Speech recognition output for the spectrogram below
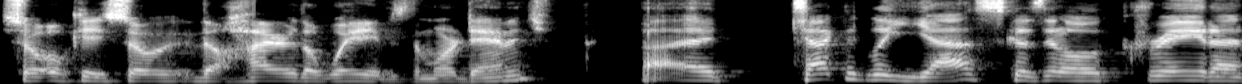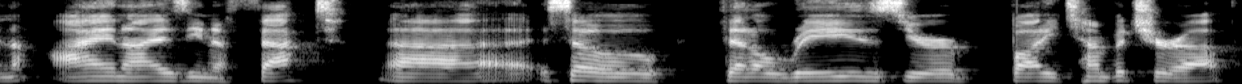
So, okay. So the higher the waves, the more damage? Uh, technically, yes, because it'll create an ionizing effect. Uh, so that'll raise your body temperature up.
